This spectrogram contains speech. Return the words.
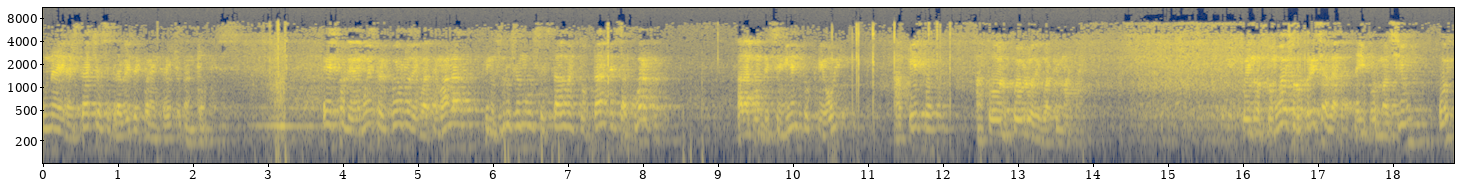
una de las tachas a través de 48 cantones. Esto le demuestra al pueblo de Guatemala que nosotros hemos estado en total desacuerdo al acontecimiento que hoy aqueja a todo el pueblo de Guatemala. Pues nos tomó de sorpresa la, información hoy,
